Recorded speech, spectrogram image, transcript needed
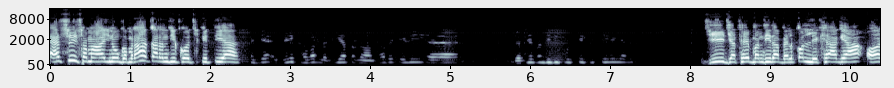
ਐਸੀ ਸਮਾਜ ਨੂੰ ਗਮਰਾਹ ਕਰਨ ਦੀ ਕੋਸ਼ਿਸ਼ ਕੀਤੀ ਆ। ਜਿਹੜੀ ਖਬਰ ਲੱਗੀ ਆ ਪ੍ਰਧਾਨ ਸਾਹਿਬ, ਇਹ ਜਥੇਬੰਦੀ ਦੀ ਪੁਸ਼ਟੀ ਕੀਤੀ ਗਈ ਹੈ ਜੀ, ਜਥੇਬੰਦੀ ਦਾ ਬਿਲਕੁਲ ਲਿਖਿਆ ਗਿਆ ਔਰ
